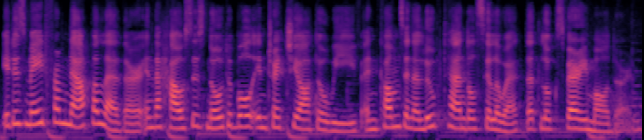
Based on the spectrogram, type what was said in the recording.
It is made from Nappa leather in the house's notable intrecciato weave and comes in a looped handle silhouette that looks very modern.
